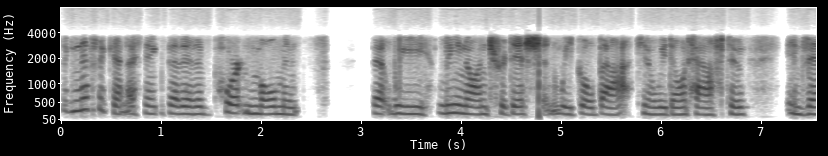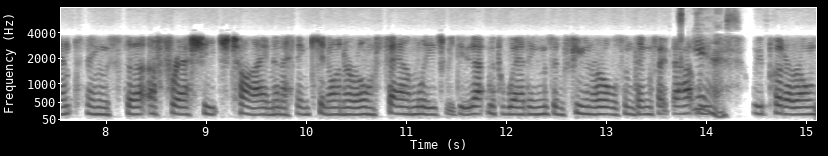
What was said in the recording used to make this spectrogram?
significant i think that in important moments that we lean on tradition we go back you know we don't have to invent things uh, afresh each time and i think you know in our own families we do that with weddings and funerals and things like that yes. we, we put our own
